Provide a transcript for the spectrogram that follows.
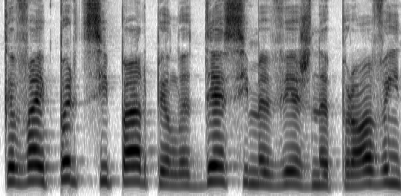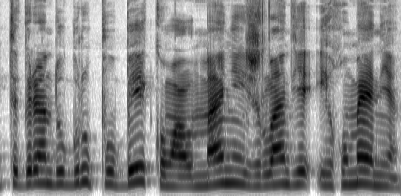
que vai participar pela décima vez na prova, integrando o grupo B com a Alemanha, Islândia e Roménia.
